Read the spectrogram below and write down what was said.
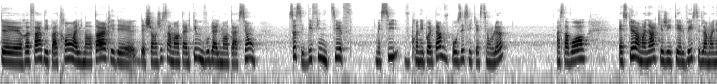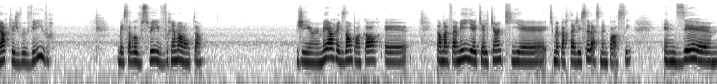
de refaire des patrons alimentaires et de, de changer sa mentalité au niveau de l'alimentation. Ça, c'est définitif. Mais si vous prenez pas le temps de vous poser ces questions-là, à savoir, est-ce que la manière que j'ai été élevée, c'est de la manière que je veux vivre? Ben, ça va vous suivre vraiment longtemps. J'ai un meilleur exemple encore. Euh, dans ma famille, il y a quelqu'un qui, euh, qui me partageait ça la semaine passée. Elle me disait euh,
